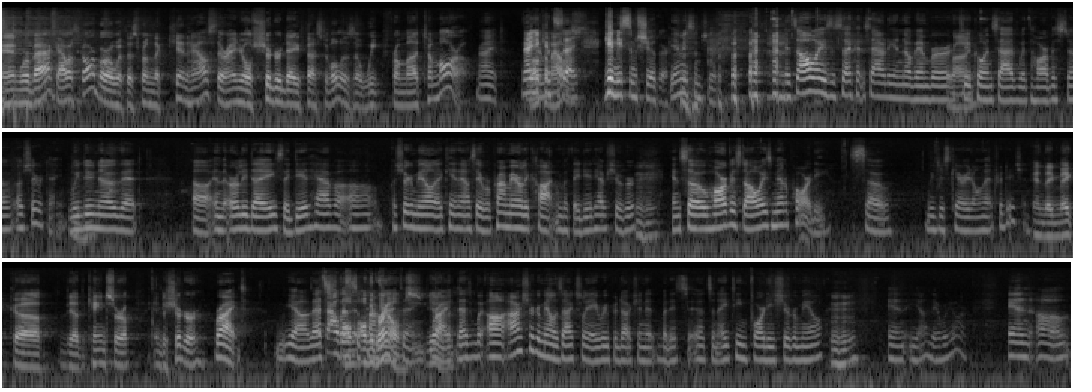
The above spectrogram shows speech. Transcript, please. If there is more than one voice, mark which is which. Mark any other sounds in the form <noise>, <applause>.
Speaker 1: And we're back. Alice Scarborough with us from the Kent House. Their annual Sugar Day Festival is a week from uh, tomorrow.
Speaker 2: Right.
Speaker 3: Now you can
Speaker 1: Alice.
Speaker 3: say, give me some sugar.
Speaker 2: Give me some sugar. <laughs> it's always the second Saturday in November to coincide with the harvest of, of sugarcane. We do know that uh, in the early days they did have a, a, a sugar mill at Kent House. They were primarily cotton, but they did have sugar. And so harvest always meant a party. So we just carried on that tradition.
Speaker 1: And they make uh, the, the cane syrup into sugar.
Speaker 2: Right. Yeah, that's
Speaker 3: That's
Speaker 2: that's,
Speaker 3: always-
Speaker 2: the
Speaker 1: On- on the
Speaker 2: primary
Speaker 1: grounds,
Speaker 2: thing.
Speaker 1: yeah,
Speaker 2: right.
Speaker 1: that's-
Speaker 2: That's uh, our sugar mill is actually a reproduction, it- but it's it's an 1840 sugar mill.
Speaker 1: Mm-hmm.
Speaker 2: And yeah, there we are. And um,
